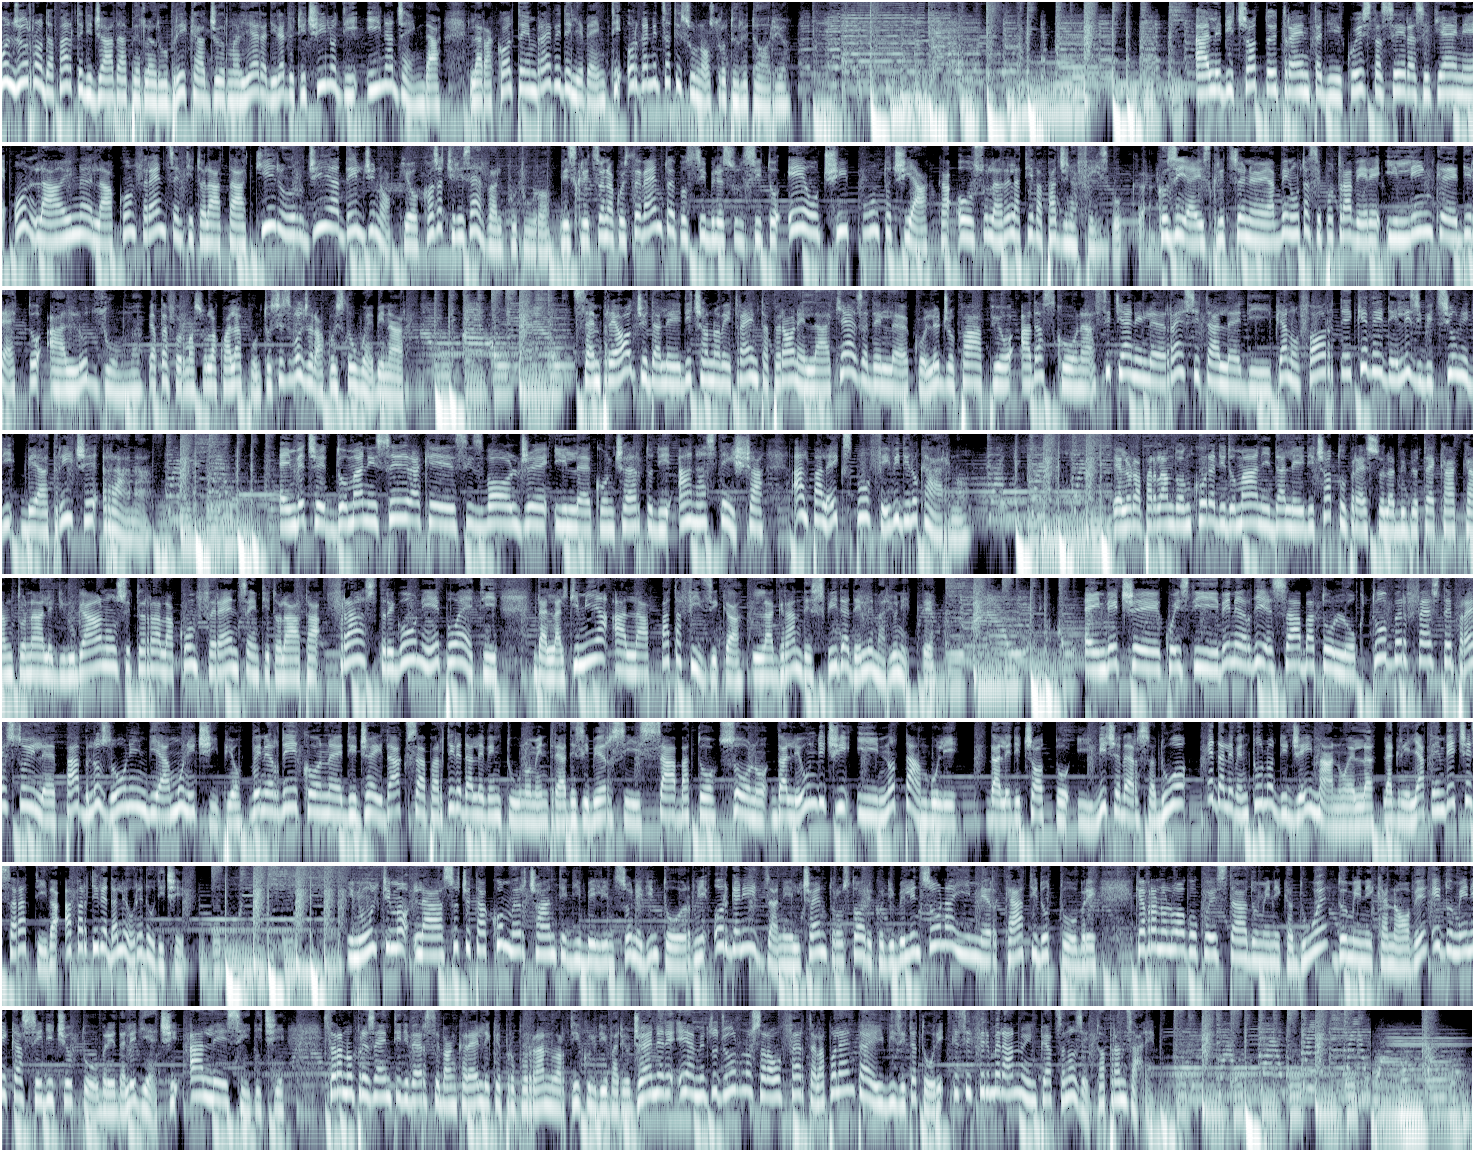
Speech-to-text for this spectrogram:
Buongiorno da parte di Giada per la rubrica giornaliera di Radio Ticino di In Agenda, la raccolta in breve degli eventi organizzati sul nostro territorio. Alle 18.30 di questa sera si tiene online la conferenza intitolata Chirurgia del ginocchio. Cosa ci riserva il futuro? L'iscrizione a questo evento è possibile sul sito eoc.ch o sulla relativa pagina Facebook. Così a iscrizione avvenuta si potrà avere il link diretto allo Zoom, piattaforma sulla quale appunto si svolgerà questo webinar. Sempre oggi dalle 19.30 però nella chiesa del Collegio Papio ad Ascona si tiene il recital di pianoforte che vede l'esibizione di Beatrice Rana. È invece domani sera che si svolge il concerto di Anastasia al Palexpo Fevi di Locarno. E allora parlando ancora di domani dalle 18 presso la Biblioteca Cantonale di Lugano si terrà la conferenza intitolata Fra stregoni e poeti, dall'alchimia alla patafisica, la grande sfida delle marionette. E invece questi venerdì e sabato l'Oktoberfest presso il Pub Losoni in via Municipio. Venerdì con DJ Dax a partire dalle 21, mentre ad esibirsi sabato sono dalle 11 i Nottambuli, dalle 18 i Viceversa Duo e dalle 21 DJ Manuel. La grigliata invece sarà attiva a partire dalle ore 12. In ultimo, la società commerciante di Bellinzone e dintorni organizza nel centro storico di Bellinzona i mercati d'ottobre, che avranno luogo questa domenica 2, domenica 9 e domenica 16 ottobre dalle 10 alle 16. Saranno presenti diverse bancarelle che proporranno articoli di vario genere e a mezzogiorno sarà offerta la polenta ai visitatori che si fermeranno in piazza Nosetto a pranzare.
